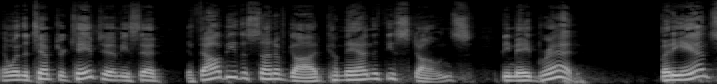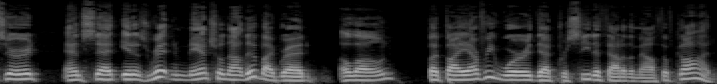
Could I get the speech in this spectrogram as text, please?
And when the tempter came to him, he said, If thou be the Son of God, command that these stones be made bread. But he answered and said, It is written, Man shall not live by bread alone, but by every word that proceedeth out of the mouth of God.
